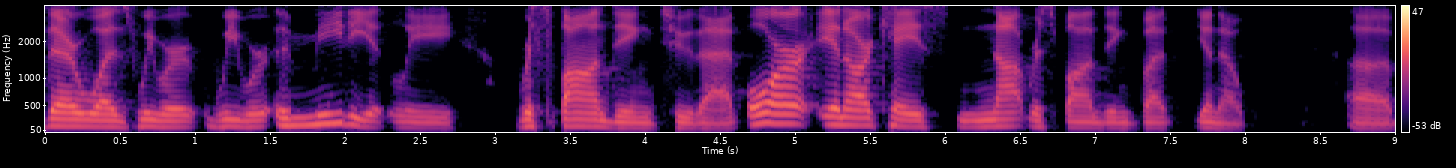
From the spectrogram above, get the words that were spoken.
there was we were we were immediately responding to that, or in our case, not responding, but you know, uh,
